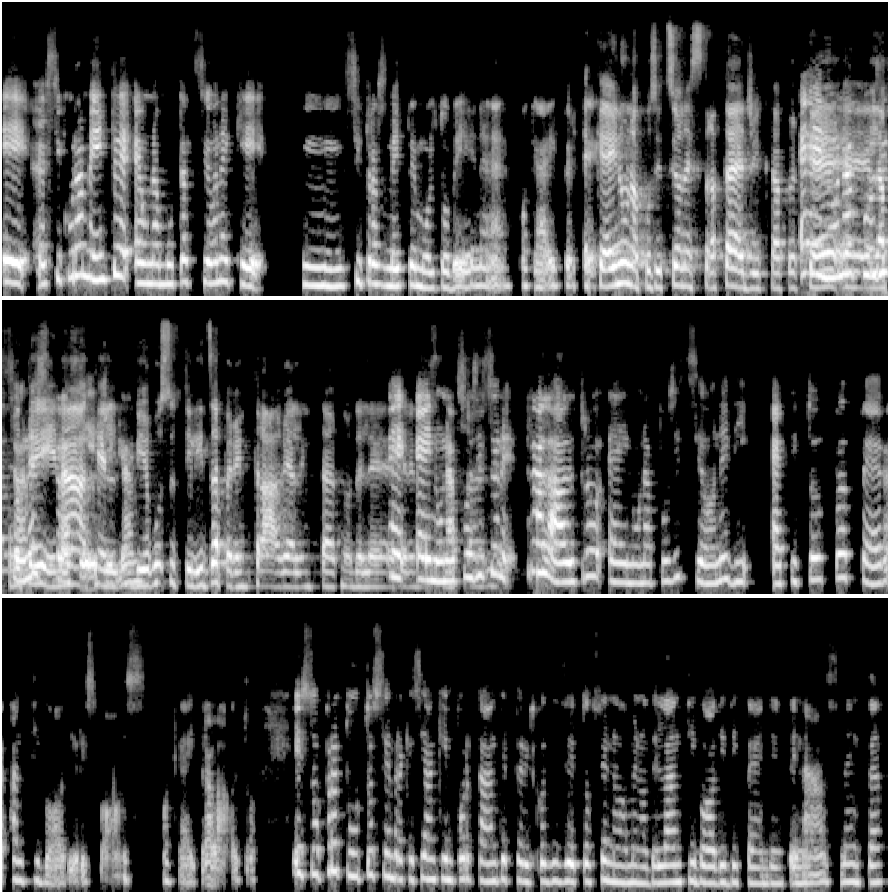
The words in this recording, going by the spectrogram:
e eh, sicuramente è una mutazione che mh, si trasmette molto bene, ok? Perché che è in una posizione strategica, perché è, è la proteina strategica. che il virus utilizza per entrare all'interno delle... È, delle è in una posizione, tra l'altro è in una posizione di epitope per antibody response, ok? Tra l'altro. E soprattutto sembra che sia anche importante per il cosiddetto fenomeno dell'antibody dependent enhancement.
